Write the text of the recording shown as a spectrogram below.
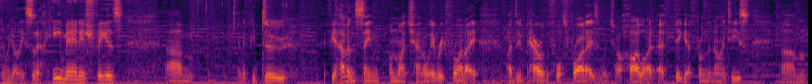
And we got these sort of He-Man-ish figures. Um, and if you do if you haven't seen on my channel, every Friday I do Power of the Force Fridays in which I highlight a figure from the 90s because um,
